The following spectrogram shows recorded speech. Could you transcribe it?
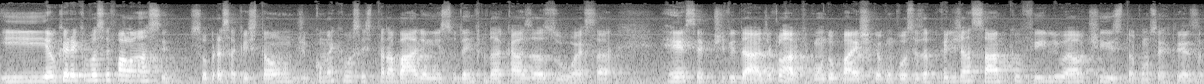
E eu queria que você falasse sobre essa questão de como é que vocês trabalham isso dentro da Casa Azul, essa receptividade. É claro que quando o pai chega com vocês é porque ele já sabe que o filho é autista, com certeza.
